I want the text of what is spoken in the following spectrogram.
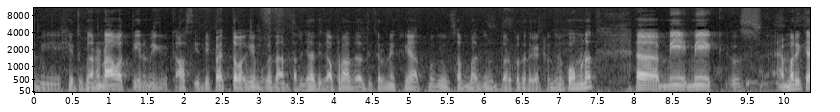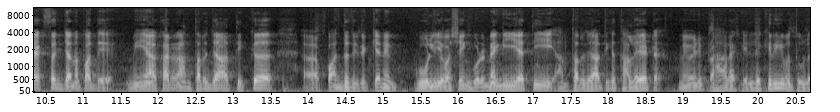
මේ හේතු ගණනාවත් තියෙන මේ කාසී දෙපැත්ත වගේ මොකද අන්තර්ජාතික අපරාධාධි කරන ක්‍රියාත්මක සම්බන්ධනුත් බරපතර ගැටලුදෙන කොමනත් මේ මේ ඇමරිකා එක්සත් ජනපදය මේ ආකාරෙන් අන්තර්ජාතික පද්ධතිට කැන ගෝලිය වශයෙන් ගොඩනැගී ඇති අන්තර්ජාතික තලයට මෙවැනි ප්‍රහාරයක් එල්ල කිරීම තුළ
